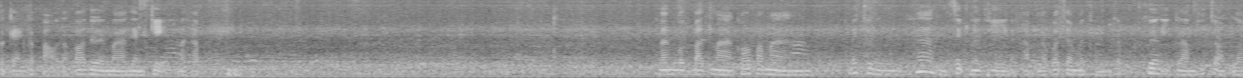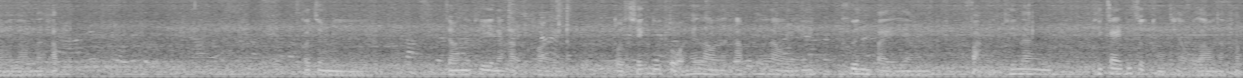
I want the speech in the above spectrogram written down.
สแกนกระเป๋า แล้วก็เดินมายังเกตนะครับนั่งรถบัสมาก็ประมาณไม่ถึง 5-10 นาทีนะครับแล้วก็จะมาถึงกับเครื่องอีกลำที่จอดรอเรานะครับ ก็จะมีเจ้าหน้าที่นะครับคอยตรวจเช็คดูตั๋วให้เรานะครับ ให้เรารีบขึ้นไปยังฝั่งที่นั่งที่ใกล้ที่สุดของแถวเรานะครับ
